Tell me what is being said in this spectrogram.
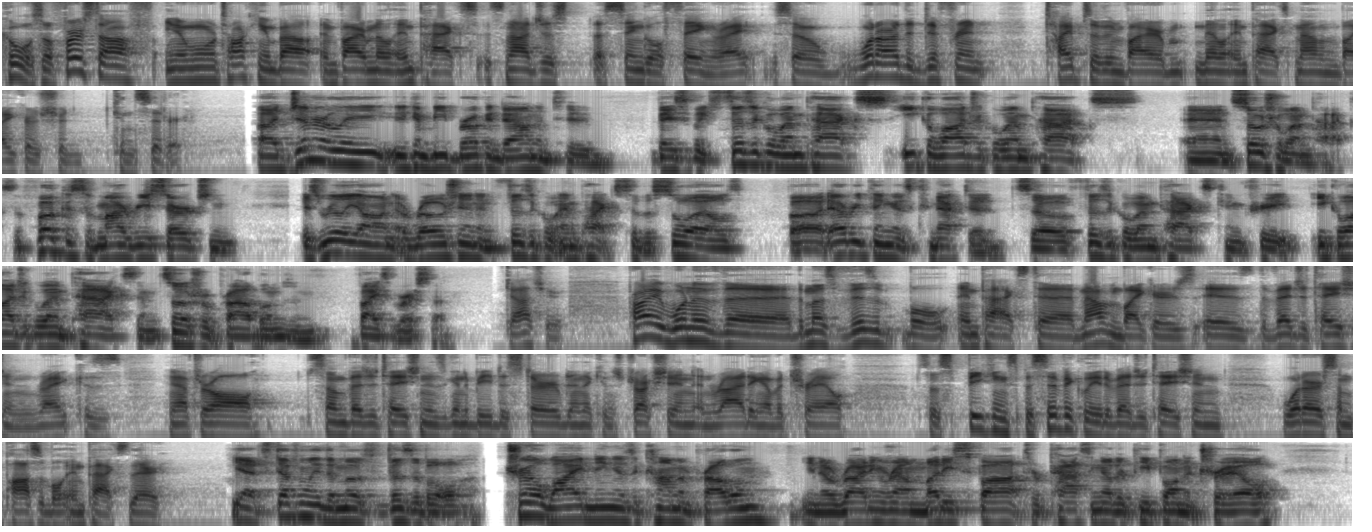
Cool. So first off, you know, when we're talking about environmental impacts, it's not just a single thing, right? So what are the different types of environmental impacts mountain bikers should consider? Uh, generally, it can be broken down into basically physical impacts, ecological impacts, and social impacts. The focus of my research and is really on erosion and physical impacts to the soils, but everything is connected. So physical impacts can create ecological impacts and social problems and vice versa. Got you. Probably one of the, the most visible impacts to mountain bikers is the vegetation, right? Because you know, after all, some vegetation is going to be disturbed in the construction and riding of a trail. So speaking specifically to vegetation, what are some possible impacts there? Yeah, it's definitely the most visible. Trail widening is a common problem. You know, riding around muddy spots or passing other people on a trail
